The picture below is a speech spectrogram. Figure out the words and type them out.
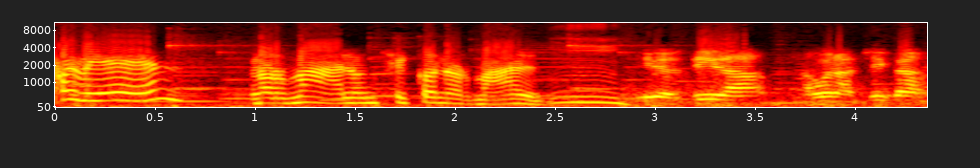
Fue bien, normal, un chico normal. Divertida, una buena chica.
